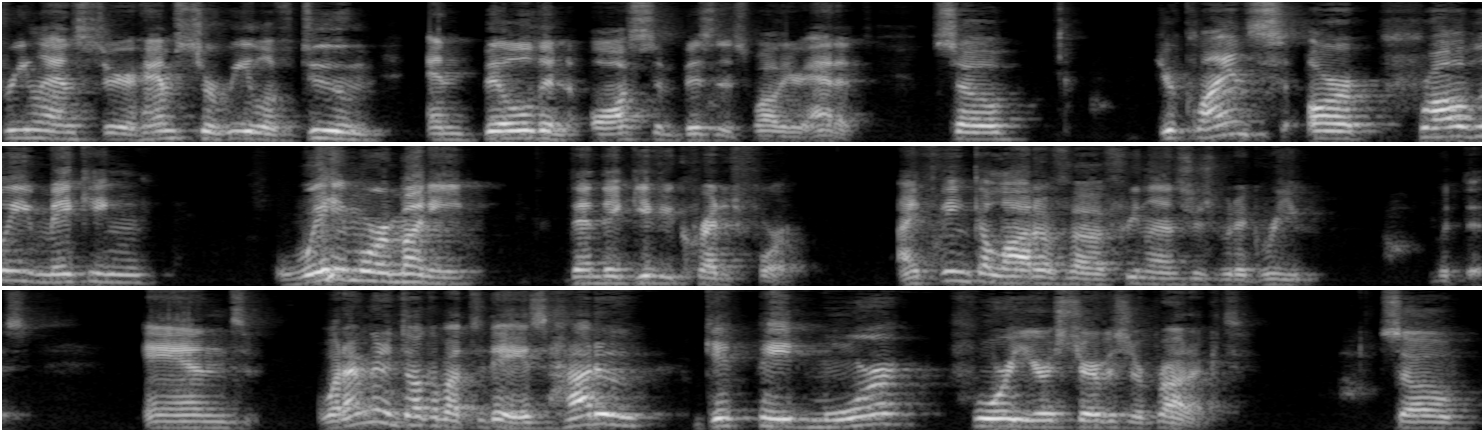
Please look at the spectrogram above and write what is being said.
freelancer hamster wheel of doom and build an awesome business while you're at it. So your clients are probably making way more money than they give you credit for. I think a lot of uh, freelancers would agree with this. And what I'm going to talk about today is how to get paid more for your service or product. So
